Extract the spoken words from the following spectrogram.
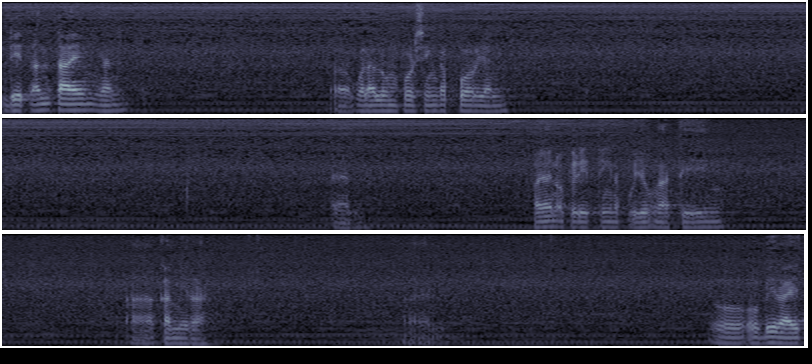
Date and time yan. Uh, Kuala Lumpur, Singapore yan. Ayan. Ayan operating na po yung ating uh, camera. Ayan. So override.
